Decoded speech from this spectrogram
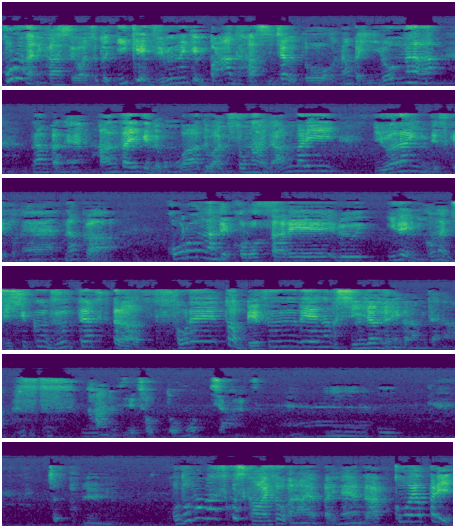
コロナに関してはちょっと意見自分の意見バーンと発しちゃうとなんかいろんななんかね反対意見とかもわーって湧きそうなのであんまり言わないんですけどね。なんかコロナで殺される以前にこんな自粛ずっとやってたらそれとは別でなんか死んじゃうんじゃないかなみたいな感じでちょっと思っちゃうんですよ。ちょうん、子供が少しかわいそうかなやっぱりね。学校はやっぱり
